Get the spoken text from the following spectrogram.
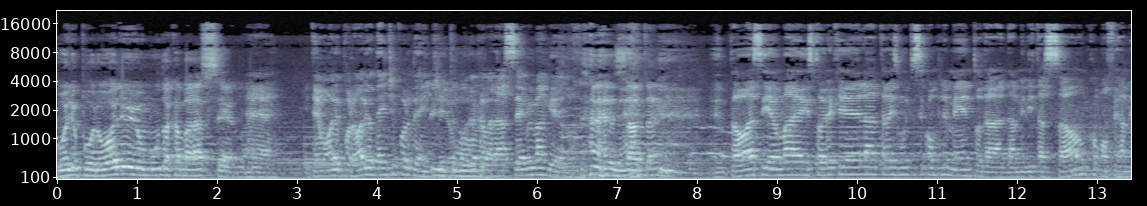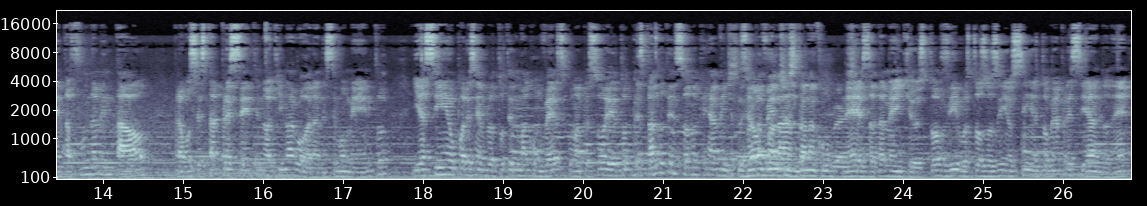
Olho por olho e o mundo acabará cego. É. Tem olho por olho, dente por dente. Então, o mundo é. acabará cego e banguelo. Exatamente. Então, assim, é uma história que ela traz muito esse complemento da, da meditação como ferramenta fundamental para você estar presente no aqui e no agora, nesse momento. E assim, eu, por exemplo, eu estou tendo uma conversa com uma pessoa e eu estou prestando atenção no que realmente Você tá realmente está na conversa. É, exatamente, eu estou vivo, eu estou sozinho, sim, eu estou me apreciando, né?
